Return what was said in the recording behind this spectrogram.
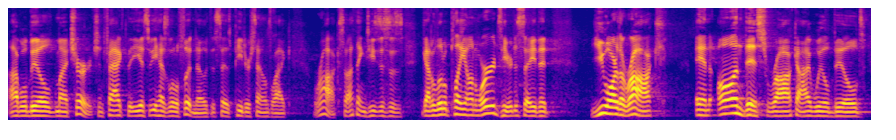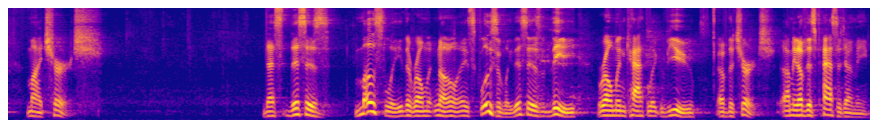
I will build my church. In fact, the ESV has a little footnote that says Peter sounds like rock. So I think Jesus has got a little play on words here to say that you are the rock, and on this rock I will build my church. That's, this is mostly the Roman, no, exclusively, this is the Roman Catholic view of the church. I mean, of this passage, I mean.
